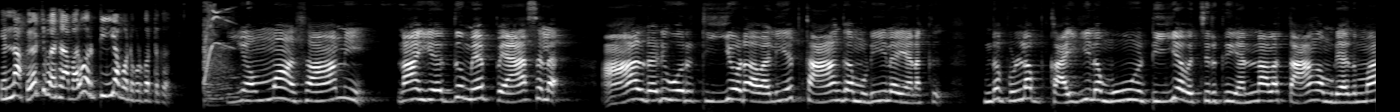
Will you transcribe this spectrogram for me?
என்ன பேச்சு பேசலாம் பாரு ஒரு டீயா போட்டு கொடுக்கறதுக்கு. எம்மா சாமி நான் எதுவுமே பேசலை. ஆல்ரெடி ஒரு டீயோட வலியை தாங்க முடியல எனக்கு. இந்த புள்ள கையில் மூணு டீயை வச்சிருக்கு என்னால் தாங்க முடியாதும்மா.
